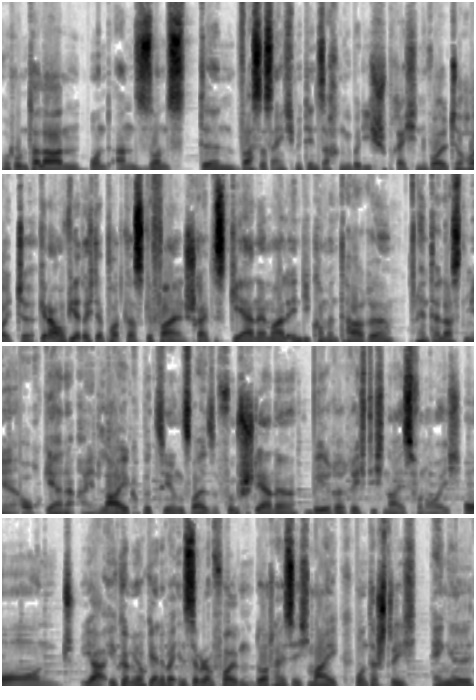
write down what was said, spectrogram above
runterladen. Und ansonsten, was ist eigentlich mit den Sachen, über die ich sprechen wollte heute? Genau, wie hat euch der Podcast gefallen? Schreibt es gerne mal in die Kommentare. Hinterlasst mir auch gerne ein Like beziehungsweise fünf Sterne. Wäre richtig nice von euch. Und ja, ihr könnt mir auch gerne bei Instagram folgen. Dort heiße ich Mike-Engel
